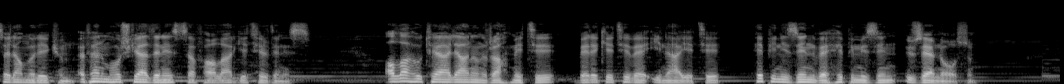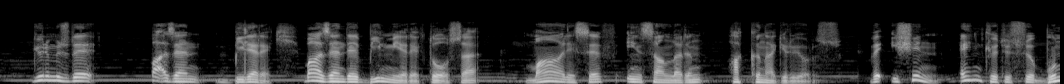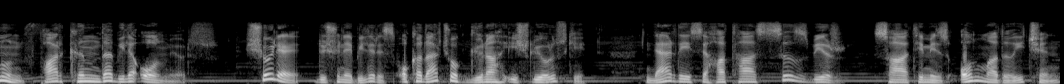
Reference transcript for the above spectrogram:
Selamünaleyküm. Efendim hoş geldiniz, sefalar getirdiniz. Allahu Teala'nın rahmeti, bereketi ve inayeti hepinizin ve hepimizin üzerine olsun. Günümüzde bazen bilerek, bazen de bilmeyerek de olsa maalesef insanların hakkına giriyoruz. Ve işin en kötüsü bunun farkında bile olmuyoruz. Şöyle düşünebiliriz, o kadar çok günah işliyoruz ki, neredeyse hatasız bir saatimiz olmadığı için,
